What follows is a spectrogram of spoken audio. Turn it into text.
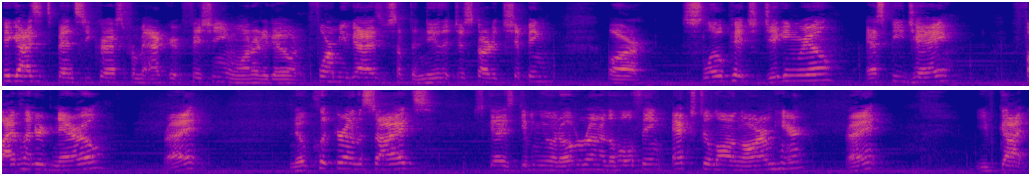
Hey guys, it's Ben Secrest from Accurate Fishing. I wanted to go and inform you guys of something new that just started shipping. Our slow pitch jigging reel, SPJ, 500 narrow, right? No clicker on the sides. This guy's giving you an overrun of the whole thing. Extra long arm here, right? You've got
